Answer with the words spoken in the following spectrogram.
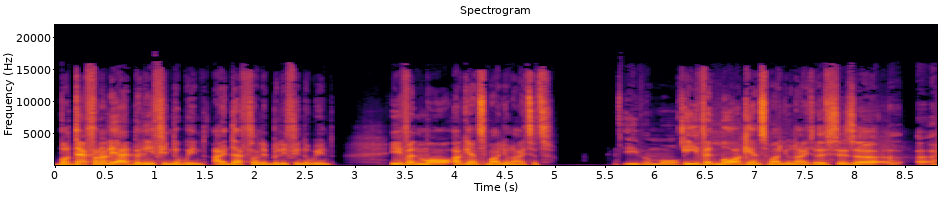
but definitely I believe in the win. I definitely believe in the win, even more against Man United. Even more. Even more against Man United. This is a, a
